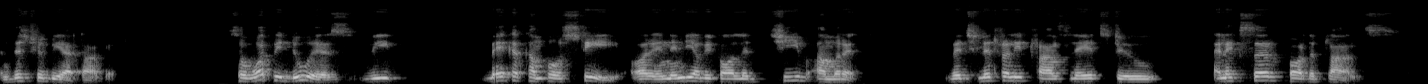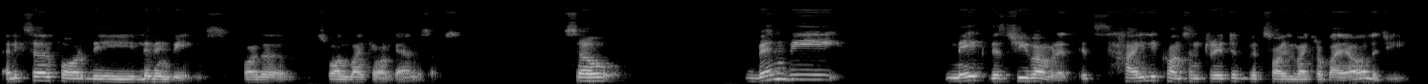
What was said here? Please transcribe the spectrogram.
and this should be our target. So what we do is we make a compost tea, or in India we call it Jeev Amrit, which literally translates to elixir for the plants, elixir for the living beings, for the small microorganisms. So when we make this Jivamrit, it's highly concentrated with soil microbiology,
